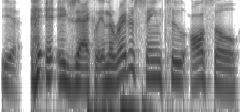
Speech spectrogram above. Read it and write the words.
Yeah, exactly. And the Raiders seem to also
